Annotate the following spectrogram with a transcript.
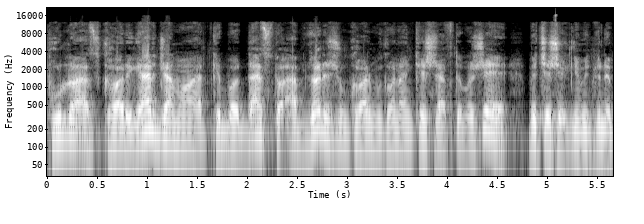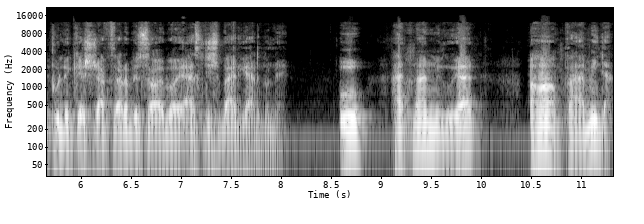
پول رو از کارگر جماعت که با دست و ابزارشون کار می‌کنن کش رفته باشه به چه شکلی می‌تونه پول کش رفته رو به صاحبای اصلیش برگردونه او حتما می‌گوید آها فهمیدم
